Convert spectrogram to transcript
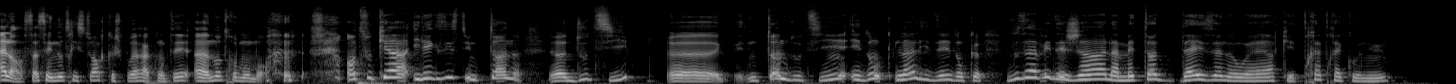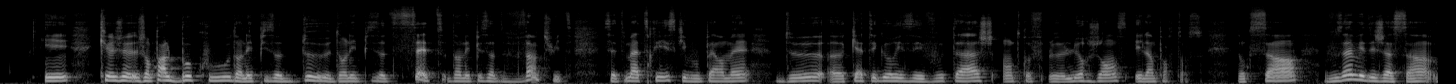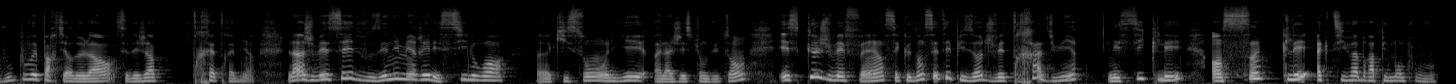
Alors, ça c'est une autre histoire que je pourrais raconter à un autre moment. en tout cas, il existe une tonne euh, d'outils. Une tonne d'outils et donc là l'idée donc vous avez déjà la méthode d'Eisenhower qui est très très connue et que j'en parle beaucoup dans l'épisode 2, dans l'épisode 7, dans l'épisode 28, cette matrice qui vous permet de euh, catégoriser vos tâches entre l'urgence et l'importance. Donc ça, vous avez déjà ça, vous pouvez partir de là, c'est déjà très très bien. Là, je vais essayer de vous énumérer les six lois euh, qui sont liées à la gestion du temps. Et ce que je vais faire, c'est que dans cet épisode, je vais traduire les six clés en cinq clés activables rapidement pour vous.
